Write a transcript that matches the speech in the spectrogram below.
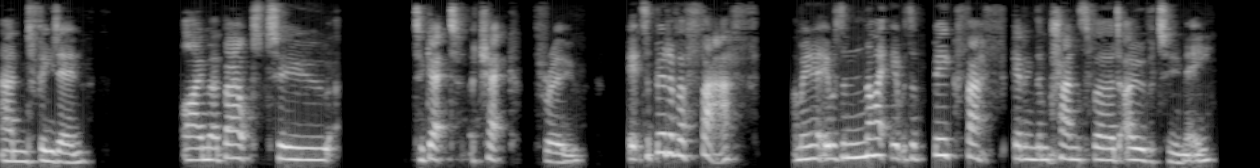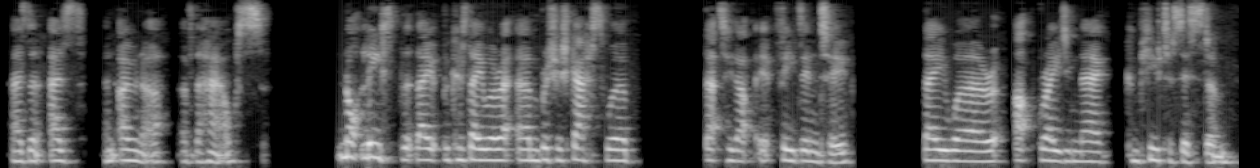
and feed in. I'm about to to get a check through. It's a bit of a faff. I mean, it was a night. It was a big faff getting them transferred over to me as an as an owner of the house. not least that they because they were um, British Gas were that's who that it feeds into. They were upgrading their computer system,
